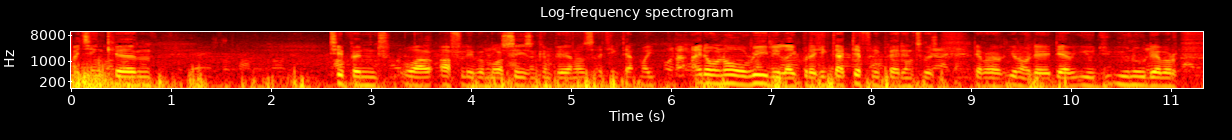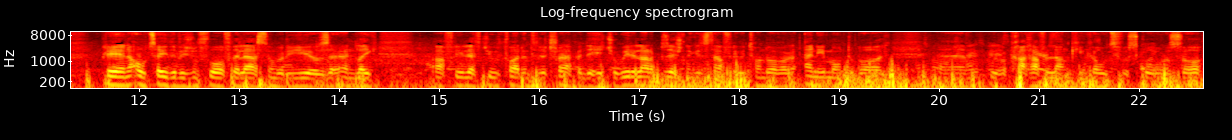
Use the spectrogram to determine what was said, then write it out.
I think. Um, Tipping were awfully with more season compares. I think that might. I don't know really, like, but I think that definitely played into it. They were, you know, they, they you you knew they were playing outside Division Four for the last number of years, and like. Offaly left you fought into the trap and they hit you. We had a lot of possession against Offaly. We turned over any amount of ball. Um, we were caught off long kick outs for scores. So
